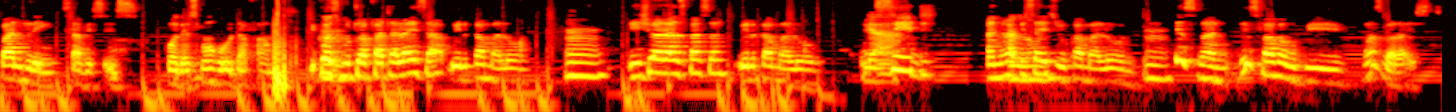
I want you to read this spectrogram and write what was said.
Bundling services for the smallholder farmers. Because Mm. mm. fertilizer will come alone. Mm. Insurance person will come alone. Yeah. Seed and herbicides will come alone. Mm. This man, this farmer will be mesmerized.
